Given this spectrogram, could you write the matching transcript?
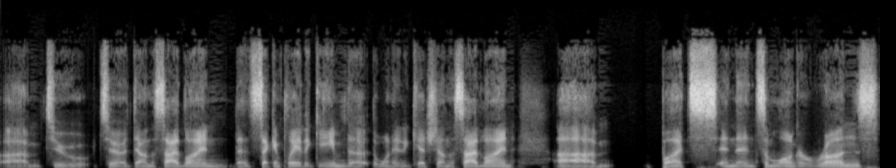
um, to to down the sideline. That second play of the game, the the one handed catch down the sideline, um, but and then some longer runs.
